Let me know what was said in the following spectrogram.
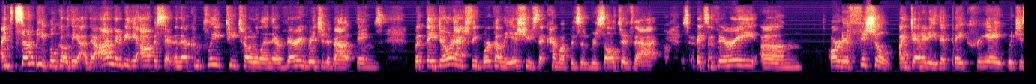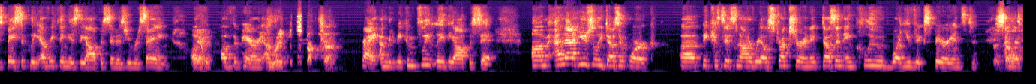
And some people go the I'm going to be the opposite, and they're complete teetotal, and they're very rigid about things but they don't actually work on the issues that come up as a result of that. So it's a very um, artificial identity that they create, which is basically everything is the opposite, as you were saying, of, yeah. the, of the parent. I'm structure. Right. I'm going to be completely the opposite. Um, and that usually doesn't work. Uh, because it's not a real structure and it doesn't include what you've experienced and that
